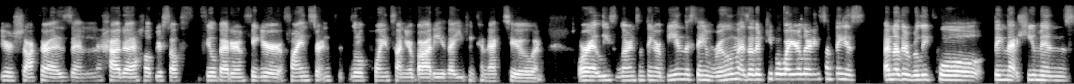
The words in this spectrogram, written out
your chakras and how to help yourself feel better and figure find certain little points on your body that you can connect to and or at least learn something or be in the same room as other people while you're learning something is another really cool thing that humans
